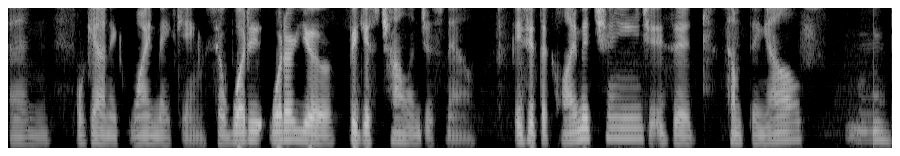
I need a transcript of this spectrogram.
and organic winemaking? So, what, i- what are your biggest challenges now? Is it the climate change? Is it something else? Mm,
